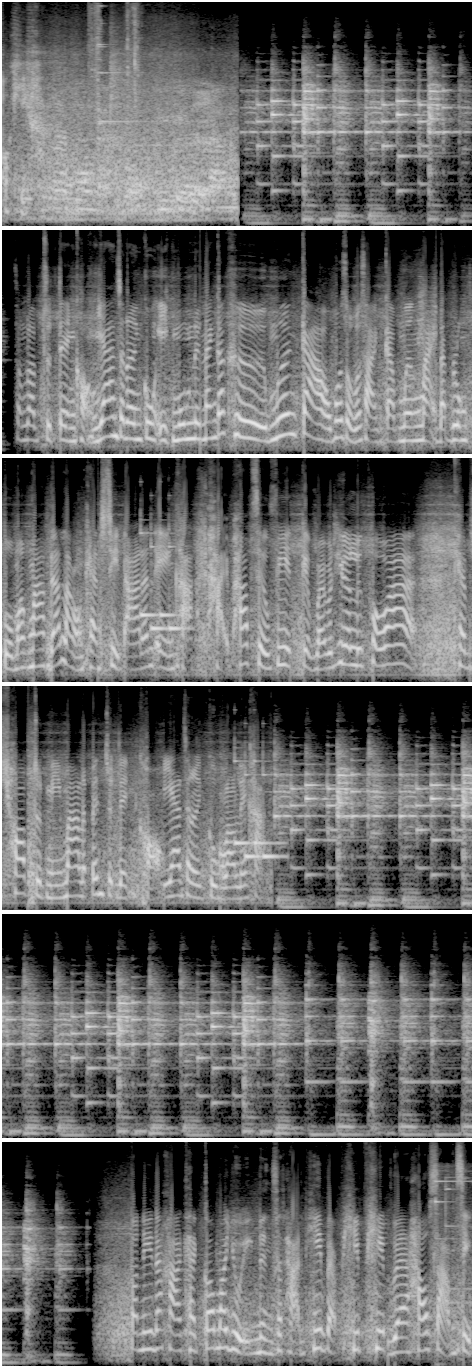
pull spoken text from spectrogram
โอเคค่ะสำหรับจุดเด่นของย่านเจริญกรุงอีกมุมหนึ่งนั่นก็คือเมืองเก่าผสมผสานกับเมืองใหม่แบบลงตัวมากๆ ด้านหลังของแคทสตรีทอาร์นั่นเองค่ะ ถ่ายภาพเซลฟี่เก็บไว้เป็นที่ระลึกเพราะว่าแคทชอบจุดนี้มากและเป็นจุดเด่นของย่านเจริญกรุงเราเลยค่ะ ตอนนี้นะคะแคทก็มาอยู่อีกหนึ่งสถานที่แบบฮิปฮิปแวร์เฮาส์สามสิบ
